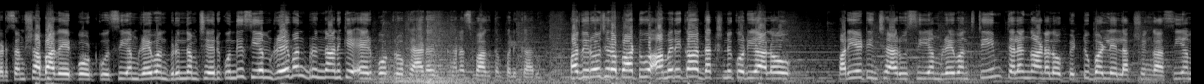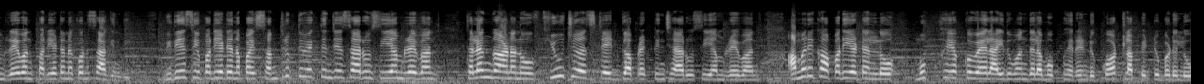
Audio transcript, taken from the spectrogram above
ఇక్కడ శంషాబాద్ ఎయిర్పోర్ట్కు సీఎం రేవంత్ బృందం చేరుకుంది. సీఎం రేవంత్ బృందానికి ఎయిర్పోర్ట్లో క్యాడర్ ఘన స్వాగతం పలికారు. పది రోజుల పాటు అమెరికా దక్షిణ కొరియాలో పర్యటించారు సీఎం రేవంత్ టీం. తెలంగాణలో పెట్టుబడులే లక్ష్యంగా సీఎం రేవంత్ పర్యటన కొనసాగింది. విదేశీ పర్యటనపై సంతృప్తి వ్యక్తం చేశారు సీఎం రేవంత్. తెలంగాణను ఫ్యూచర్ స్టేట్గా ప్రకటించారు సీఎం రేవంత్. అమెరికా పర్యటనలో ముప్పై ఒక్క వేల ఐదు వందల ముప్పై రెండు కోట్ల పెట్టుబడులు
